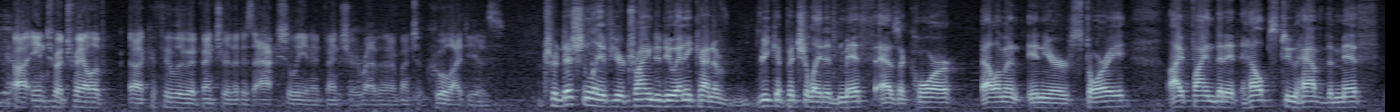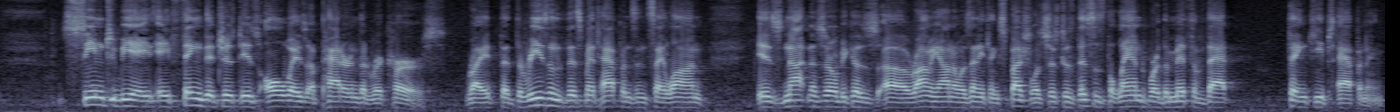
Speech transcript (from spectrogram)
Yeah. Uh, into a Trail of uh, Cthulhu adventure that is actually an adventure rather than a bunch of cool ideas. Traditionally, if you're trying to do any kind of recapitulated myth as a core element in your story, I find that it helps to have the myth seem to be a, a thing that just is always a pattern that recurs, right? That the reason that this myth happens in Ceylon is not necessarily because uh, Ramayana was anything special. It's just because this is the land where the myth of that thing keeps happening.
